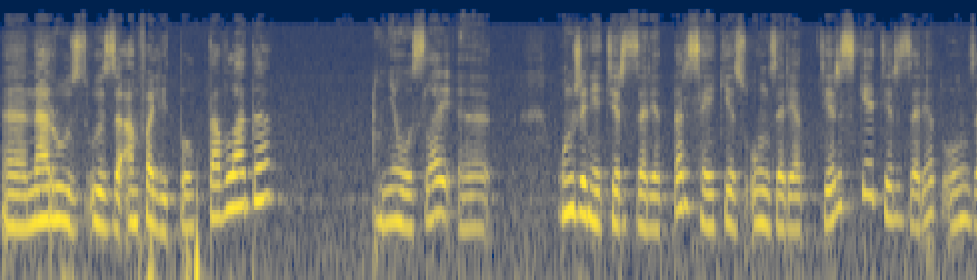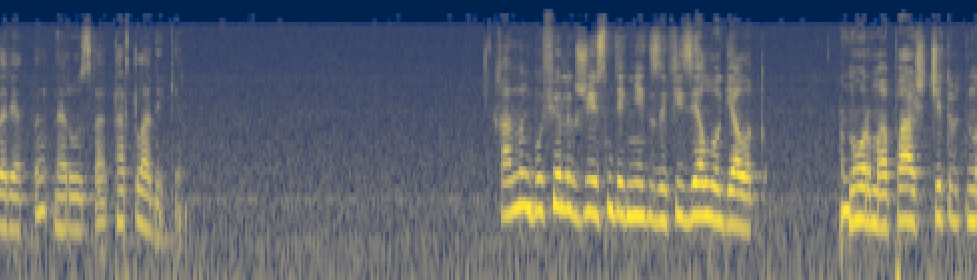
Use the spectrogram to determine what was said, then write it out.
ә, нәруыз өзі амфолит болып табылады. Міне осылай ә, оң және теріс зарядтар сәйкес оң заряд теріске теріс заряд оң зарядтың нәруызға тартылады екен. Қанның буферлік жүйесіндегі негізгі физиологиялық норма pH жеті бүтін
